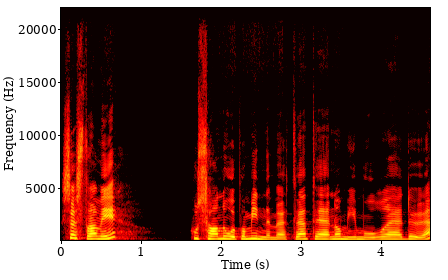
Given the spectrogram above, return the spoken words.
Søstera mi hun sa noe på minnemøtet til når min mor eh, døde.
